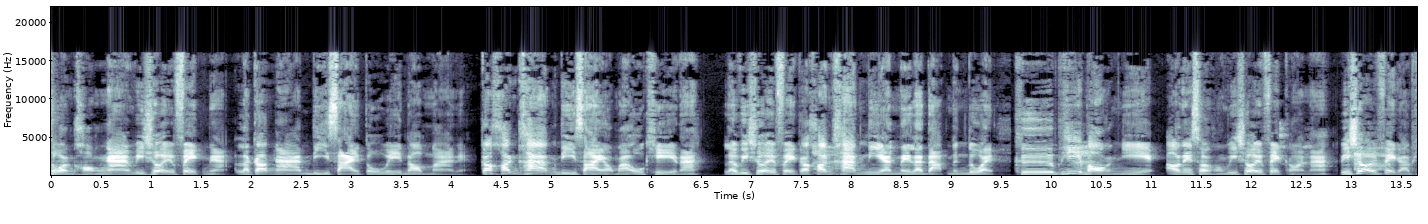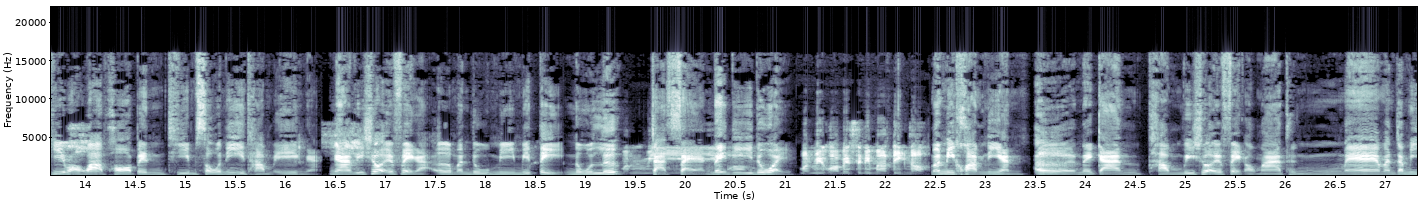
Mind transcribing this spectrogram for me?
ส่วนของงาน visual effect เนี่ย แล้วก็งานดีไซน์ตัว Venom มาเนี่ย ก็ค่อนข้างดีไซน์ออกมาโอเคนะ แล้ว visual effect ก็ค่อนข้างเนียนในระดับหนึ่งด้วย คือพี่มองอย่างนี้เอาในส่วนของ visual effect ก่อนนะ visual effect อะพี่มองว่าพอเป็นทีมโซนี่ทำเองเนี่ย งาน visual effect อะเออมันดูมีมิติ นูนลึกมันมีจัดแสงได้ดีด้วย มันมีความเป็น cinematic เนาะมันมีความเนียน เออ ในการทำ visual effect ออกมาถึงแม้มันจะมี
